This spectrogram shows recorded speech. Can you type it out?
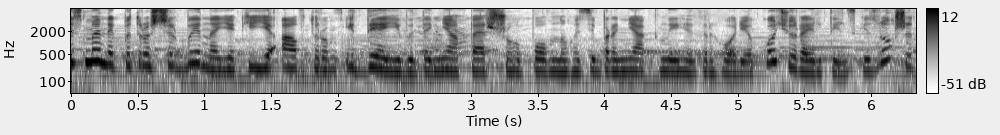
Письменник Петро Щербина, який є автором ідеї видання першого повного зібрання книги Григорія Кочура Інтинський зошит,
